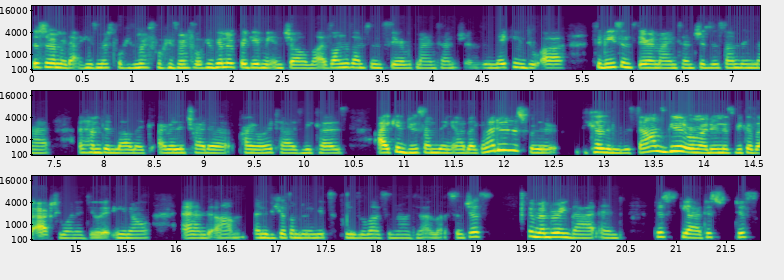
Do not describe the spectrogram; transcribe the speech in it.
just remember that He's merciful, He's merciful, He's merciful. He's going to forgive me, inshallah, as long as I'm sincere with my intentions. And making dua to be sincere in my intentions is something that, alhamdulillah, like I really try to prioritize because I can do something and I'm like, am I doing this for because it sounds good or am I doing this because I actually want to do it, you know? And um and because I'm doing it to please Allah. So just remembering that and just yeah, just just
